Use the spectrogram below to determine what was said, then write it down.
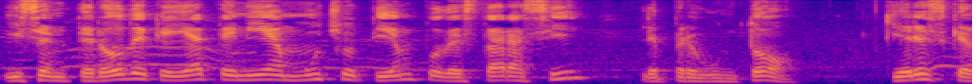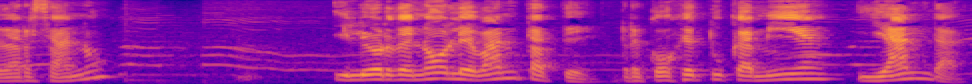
y se enteró de que ya tenía mucho tiempo de estar así, le preguntó, ¿quieres quedar sano? Y le ordenó, levántate, recoge tu camilla y anda,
